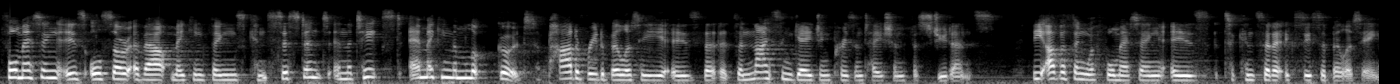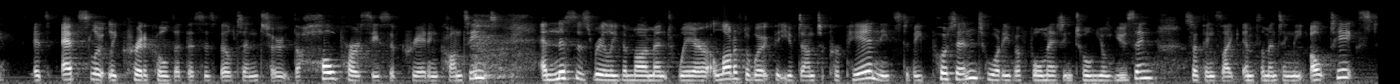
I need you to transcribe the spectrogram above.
Formatting is also about making things consistent in the text and making them look good. Part of readability is that it's a nice, engaging presentation for students. The other thing with formatting is to consider accessibility. It's absolutely critical that this is built into the whole process of creating content. And this is really the moment where a lot of the work that you've done to prepare needs to be put into whatever formatting tool you're using. So things like implementing the alt text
